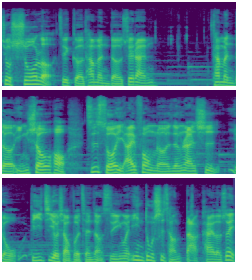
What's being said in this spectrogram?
就说了，这个他们的虽然。他们的营收哈，之所以 iPhone 呢仍然是有第一季有小幅的成长，是因为印度市场打开了，所以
